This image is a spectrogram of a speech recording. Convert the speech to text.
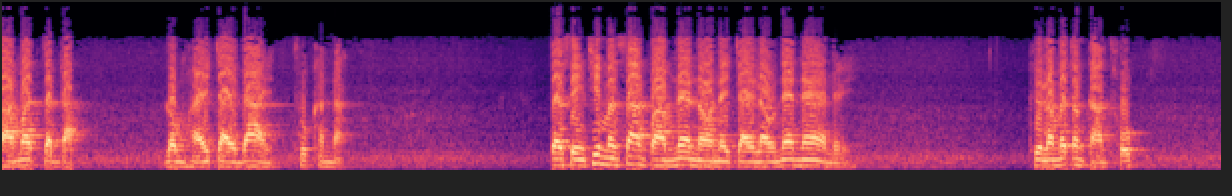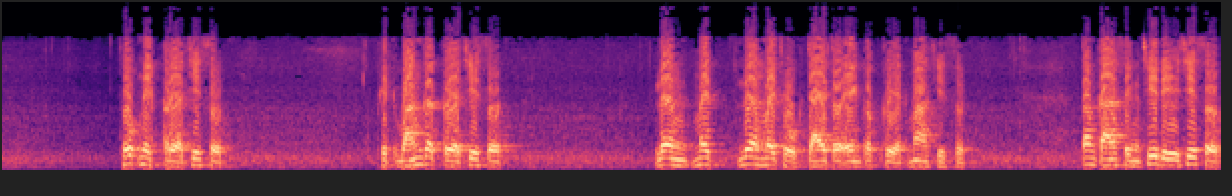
สามารถจะดับลมหายใจได้ทุกขณะ แต่สิ่งที่มันสร้างความแน่นอนในใจเราแน่ ๆเลย คือเราไม่ต้องการทุกข์ทุกข์นี่เกลียดที่สุด ผิดหวังก็เกลียดที่สุด เรื่องไม่เรื่องไม่ถูกใจตัวเองก็เกลียดมากที่สุด ต้องการสิ่งที่ดีที่สุด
